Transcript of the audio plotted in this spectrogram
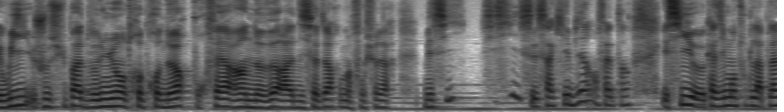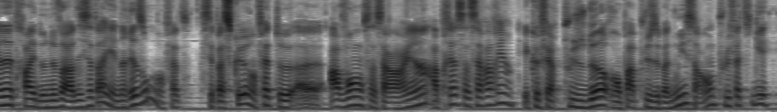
Et oui, je ne suis pas devenu entrepreneur pour faire un 9h à 17h comme un fonctionnaire. Mais si, si, si, c'est ça qui est bien en fait. Hein. Et si euh, quasiment toute la planète travaille de 9h à 17h, il y a une raison en fait. C'est parce que en fait, euh, avant ça sert à rien, après ça sert à rien. Et que faire plus d'heures rend pas plus épanoui, ça rend plus fatigué.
